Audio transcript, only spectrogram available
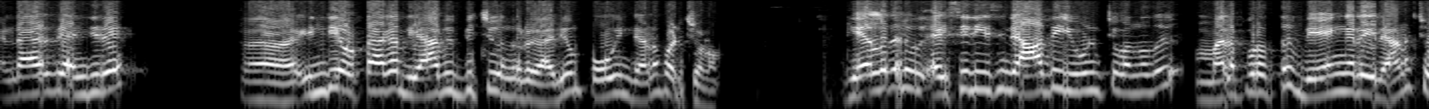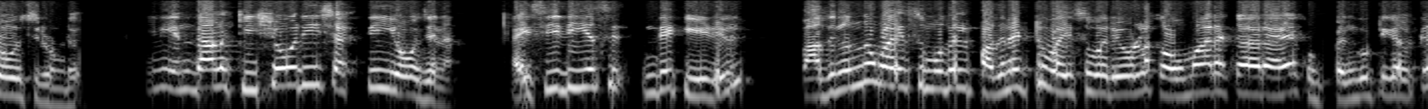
രണ്ടായിരത്തി അഞ്ചിലെ ഇന്ത്യ ഒട്ടാകെ വ്യാപിപ്പിച്ചു എന്നൊരു കാര്യം പോയിന്റ് ആണ് പഠിച്ചോണം. കേരളത്തിൽ ഐ സി ഡി എസിന്റെ ആദ്യ യൂണിറ്റ് വന്നത് മലപ്പുറത്ത് വേങ്ങരയിലാണ് ചോദിച്ചിട്ടുണ്ട്. ഇനി എന്താണ് Kishori Shakti Yojana? I C D എസിന്റെ കീഴിൽ പതിനൊന്ന് വയസ്സ് മുതൽ പതിനെട്ട് വയസ്സ് വരെയുള്ള കൗമാരക്കാരായ പെൺകുട്ടികൾക്ക്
